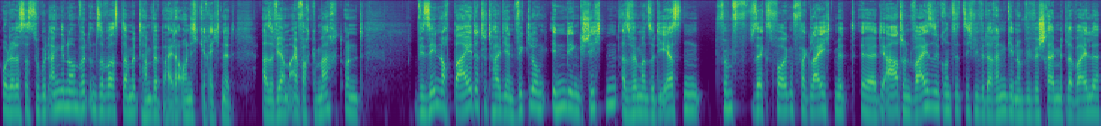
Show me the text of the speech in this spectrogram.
oder dass das so gut angenommen wird und sowas. Damit haben wir beide auch nicht gerechnet. Also wir haben einfach gemacht und wir sehen auch beide total die Entwicklung in den Geschichten. Also wenn man so die ersten fünf, sechs Folgen vergleicht mit äh, der Art und Weise grundsätzlich, wie wir da rangehen und wie wir schreiben mittlerweile,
